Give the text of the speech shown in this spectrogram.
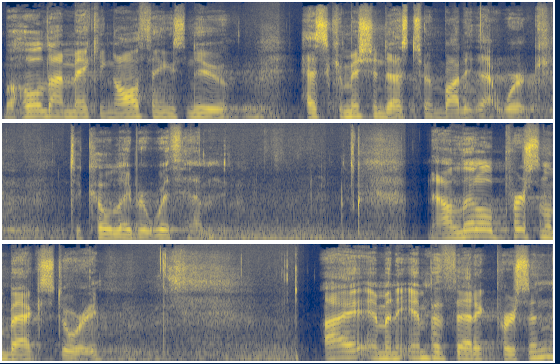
Behold, I'm making all things new, has commissioned us to embody that work, to co labor with him. Now, a little personal backstory. I am an empathetic person,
